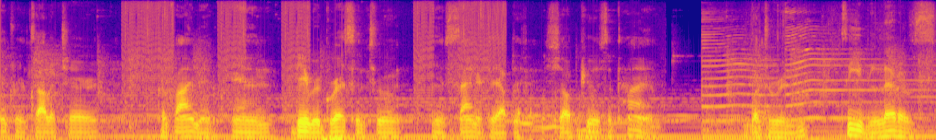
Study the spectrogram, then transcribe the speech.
entering solitary confinement and they regress into insanity after short periods of time. But to receive letters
